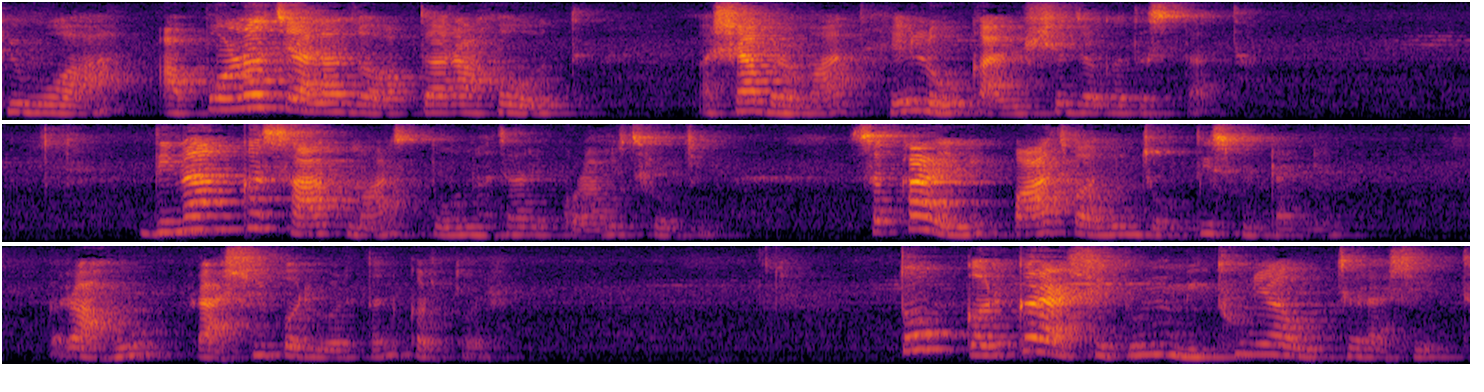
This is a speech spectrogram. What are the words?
किंवा आपणच याला जबाबदार आहोत अशा भ्रमात हे लोक आयुष्य जगत असतात. दिनांक सात मार्च दोन हजार एकोणावीस रोजी. सकाळी पाच वाजून चौतीस मिनिटांनी राहू राशी परिवर्तन करतोय. तो कर्क राशीतून मिथुन या उच्च राशीत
